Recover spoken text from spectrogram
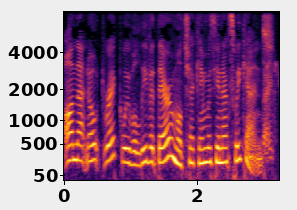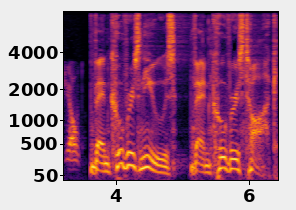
on that note, Rick, we will leave it there and we'll check in with you next weekend. Thanks, Joe. Vancouver's News, Vancouver's Talk.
